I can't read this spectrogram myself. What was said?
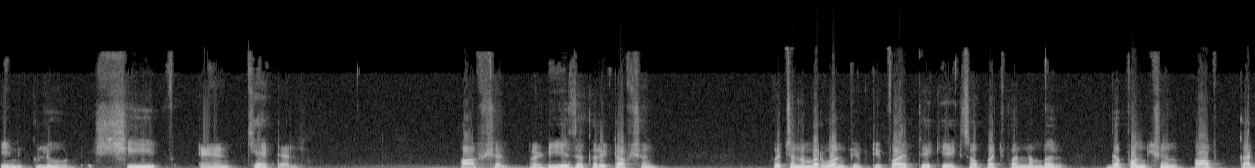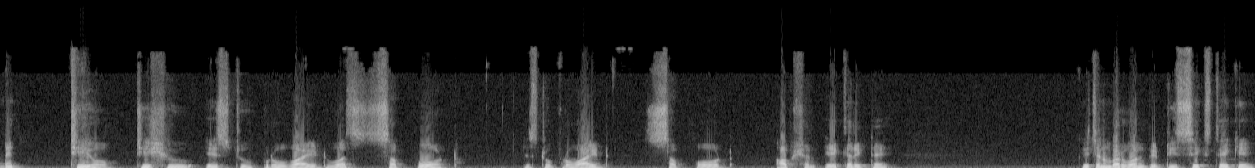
include sheep and cattle. Option D is the correct option. Question number 155 देखिए 155 number. The function of connective tissue is to provide was support. Is to provide support. Option A correct है. Question number 156 देखिए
